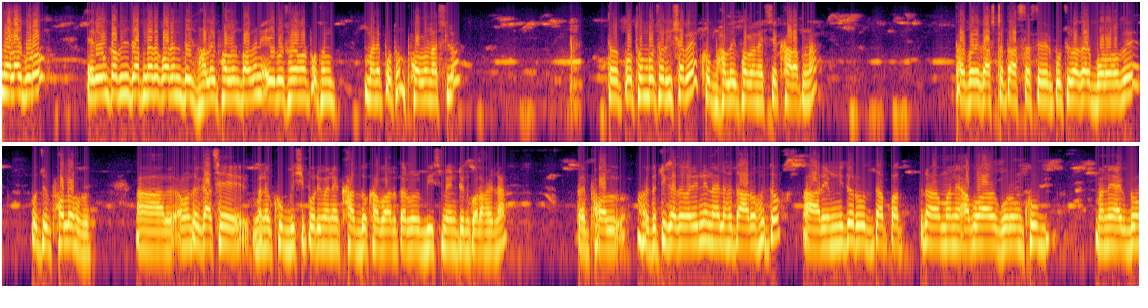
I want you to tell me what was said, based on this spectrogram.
মেলায় বড়। এরকম টবে যদি আপনারা করেন, বেশ ভালোই ফলন পাবেন। এই বছর আমার প্রথম মানে প্রথম ফলন আসলো। তবে প্রথম বছর হিসাবে খুব ভালোই ফলন এসছে, খারাপ না। তারপরে গাছটা তো আস্তে আস্তে প্রচুর আকারে বড় হবে, প্রচুর ফলও হবে। আর আমাদের গাছে মানে খুব বেশি পরিমাণে খাদ্য খাবার, তারপর বীজ মেনটেন করা হয় না। তাই ফল হয়তো টিকাতে পারিনি, নাহলে হয়তো আরও হতো। আর এমনিতে রোদ তাপমাত্রা মানে আবহাওয়া গরম খুব মানে একদম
